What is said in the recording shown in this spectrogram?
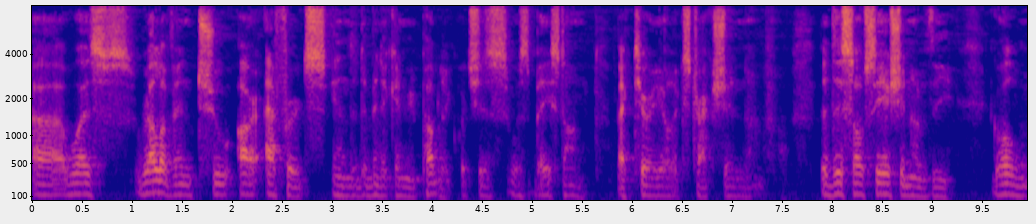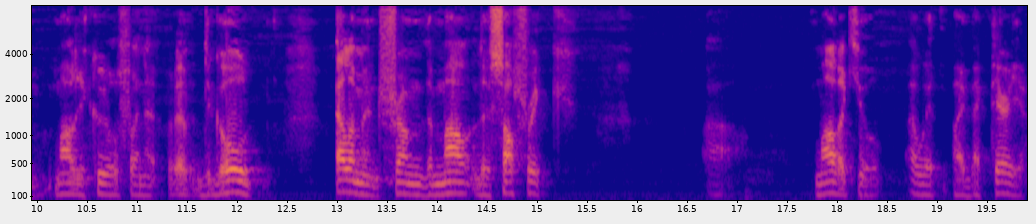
uh, was relevant to our efforts in the Dominican Republic, which is was based on bacterial extraction of the dissociation of the gold molecule from the, uh, the gold element from the, the sulfuric uh, molecule uh, with by bacteria,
